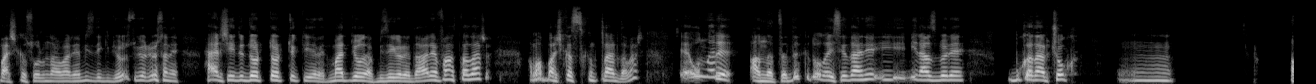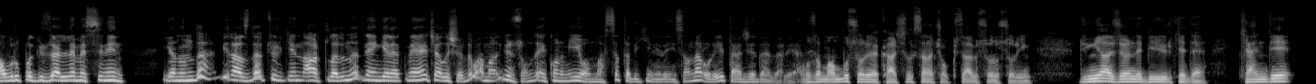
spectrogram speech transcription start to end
başka sorunlar var. Ya biz de gidiyoruz görüyoruz hani her şeyde dört dörtlük değil. Evet maddi olarak bize göre daha refahtalar ama başka sıkıntılar da var. E, onları anlatırdık. Dolayısıyla hani e, biraz böyle bu kadar çok hmm, Avrupa güzellemesinin yanında biraz da Türkiye'nin artlarını dengeletmeye çalışırdım. Ama gün sonunda ekonomi iyi olmazsa tabii ki yine de insanlar orayı tercih ederler yani. O zaman bu soruya karşılık sana çok güzel bir soru sorayım. Dünya üzerinde bir ülkede kendi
